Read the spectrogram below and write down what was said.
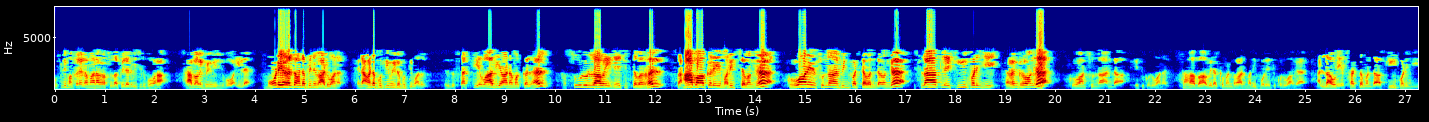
முஸ்லிம் மக்கள் எல்லாம் ரசூல்லா பிள்ளை வீசிட்டு போவா? சாபாவில் பிள்ளை வீசிட்டு போவா? இல்ல. மோடையர்கள் தான் அவன் பின்னுக்கு ஆடுவானர். என்ன அவண்ட புத்தியும் இட புத்தி மாதிரி இதுக்கு சத்தியவாதியான மக்கள்கள் ரசூலுல்லாவை நேசித்தவர்கள் சஹாபாக்களை மதிச்சவங்க குர்வானை சுண்ணா பின்பற்ற வந்தவங்க இஸ்லாத்திலே கீழ்பணிஞ்சு இறங்குறவங்க குர்வான் சுண்ணா அண்டா ஏற்றுக்கொள்வானல் சஹாபா விளக்கம் என்றால் மதிப்போடு ஏற்றுக்கொள்வாங்க. அல்லாவுடைய சட்டம் என்றா கீழ்ப்படிஞ்சு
